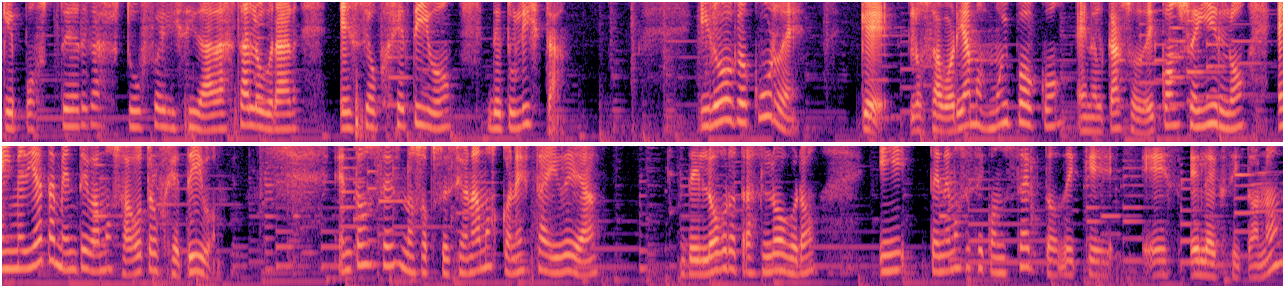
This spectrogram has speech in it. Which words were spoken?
Que postergas tu felicidad hasta lograr ese objetivo de tu lista. ¿Y luego qué ocurre? Que lo saboreamos muy poco en el caso de conseguirlo e inmediatamente vamos a otro objetivo. Entonces nos obsesionamos con esta idea de logro tras logro y tenemos ese concepto de que es el éxito, ¿no?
